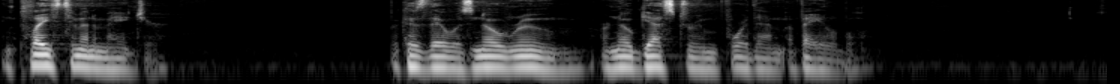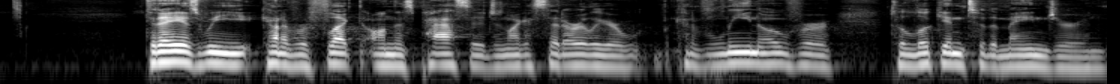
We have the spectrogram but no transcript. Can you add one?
and placed him in a manger because there was no room or no guest room for them available. Today, as we kind of reflect on this passage, and like I said earlier, kind of lean over to look into the manger and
